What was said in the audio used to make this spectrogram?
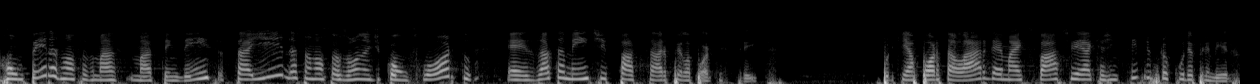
romper as nossas más, más tendências, sair dessa nossa zona de conforto, é exatamente passar pela porta estreita porque a porta larga é mais fácil e é a que a gente sempre procura primeiro.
